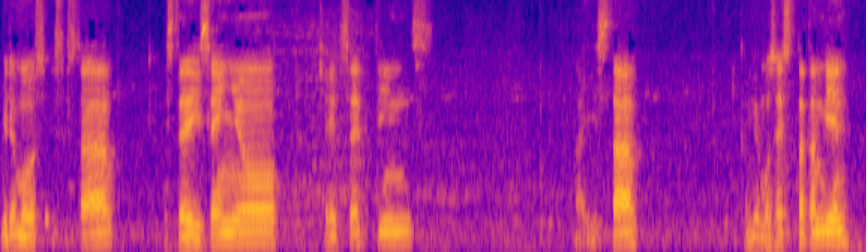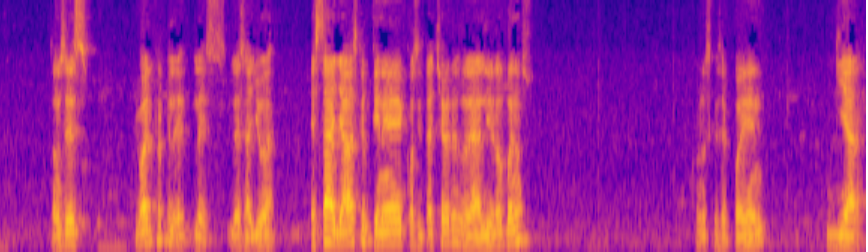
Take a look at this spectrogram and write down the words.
miremos, este está, este diseño, chat settings, Ahí está. Cambiamos esta también. Entonces, igual creo que les, les, ayuda. Esta de JavaScript tiene cositas chéveres, o sea, libros buenos con los que se pueden guiar.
